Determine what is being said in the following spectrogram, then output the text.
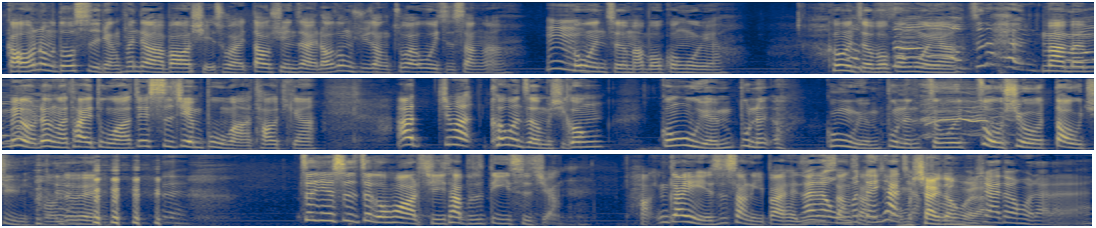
搞了那么多事，两份调查报告写出来，到现在劳动局长坐在位置上啊，嗯、柯文哲嘛没恭维啊，柯文哲博恭维啊，哦、真的很嘛没没有任何态度啊，这事件部嘛掏钱啊，啊，起码柯文哲不是公公务员不能，呃、公务员不能成为作秀道具，好对不对？对，这件事这个话其实他不是第一次讲，好，应该也是上礼拜还是上上？来来，我们等一下讲，下一段回来，下一段回来，来来。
